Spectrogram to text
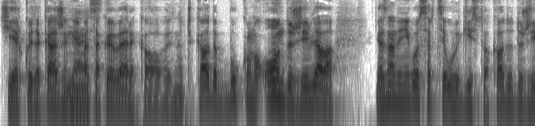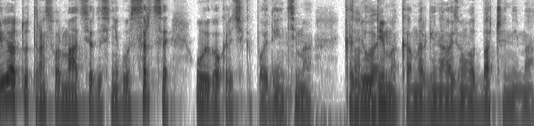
čjerku i da kaže nema Jest. takve vere kao ove, znači kao da bukvalno on doživljava, ja znam da je njegovo srce uvek isto, a kao da doživljava tu transformaciju, da se njegovo srce uvek okreće ka pojedincima, ka Tako je. ljudima, ka marginalizmom, odbačenima,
